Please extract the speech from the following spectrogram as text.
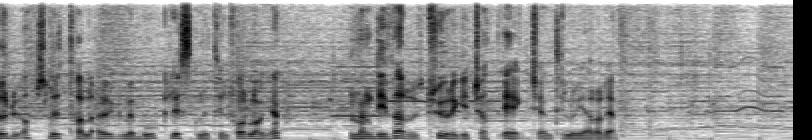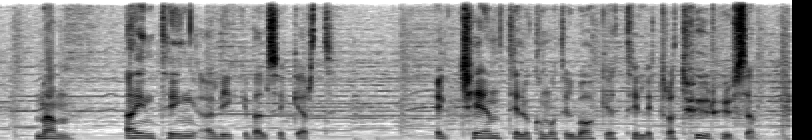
bør du absolutt holde øye med boklistene til forlaget, men diverre tror jeg ikke at jeg kommer til å gjøre det. Men én ting er likevel sikkert. Jeg kommer til å komme tilbake til Litteraturhuset.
